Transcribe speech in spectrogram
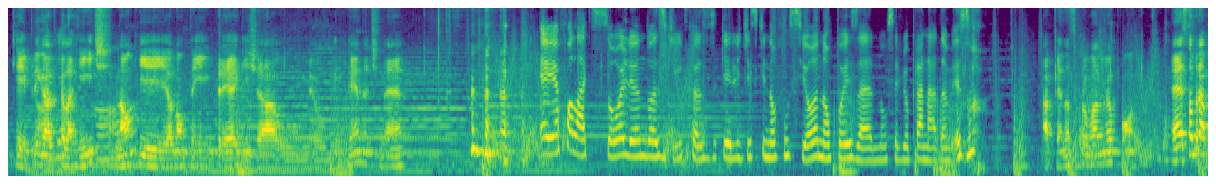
Ok, obrigado Olha pela hint. Só. Não que eu não tenha entregue já o meu Green né? eu ia falar que só olhando as dicas que ele disse que não funcionam, pois é, não serviu para nada mesmo. Apenas provando meu ponto. É, sobre a,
